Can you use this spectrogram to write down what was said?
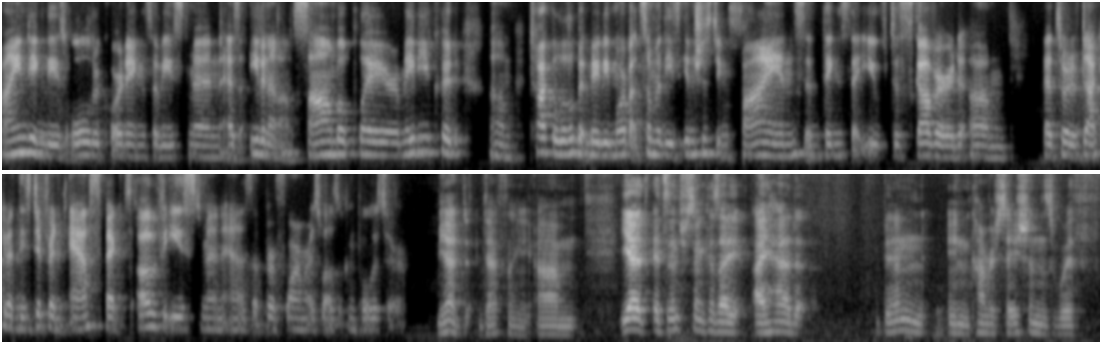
finding these old recordings of Eastman as even an ensemble player. Maybe you could um, talk a little bit, maybe more about some of these interesting finds and things that you've discovered um, that sort of document these different aspects of Eastman as a performer as well as a composer. Yeah, d- definitely. Um, yeah, it's interesting because I I had been in conversations with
